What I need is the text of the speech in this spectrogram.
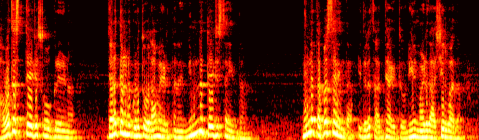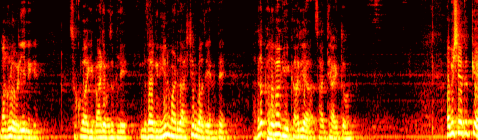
ಭವತಸ್ತೇಜಸ್ಸೋಗ್ರೇಣ ಜನಕನನ್ನು ಕುರಿತು ರಾಮ ಹೇಳ್ತಾನೆ, ನಿನ್ನ ತೇಜಸ್ಸಿನಿಂದ, ನಿನ್ನ ತಪಸ್ಸಿನಿಂದ ಇದೆಲ್ಲ ಸಾಧ್ಯ ಆಯಿತು. ನೀನು ಮಾಡಿದ ಆಶೀರ್ವಾದ ಮಗಳು ಅಳಿಯನಿಗೆ ಸುಖವಾಗಿ ಬಾಳೆ ಬದುಕಲಿ ಎಂಬುದಾಗಿ ನೀನು ಮಾಡಿದ ಆಶೀರ್ವಾದ ಏನಿದೆ, ಅದರ ಫಲವಾಗಿ ಈ ಕಾರ್ಯ ಸಾಧ್ಯ ಆಯಿತು ಅಂತ. ಅಭಿಷೇಕಕ್ಕೆ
